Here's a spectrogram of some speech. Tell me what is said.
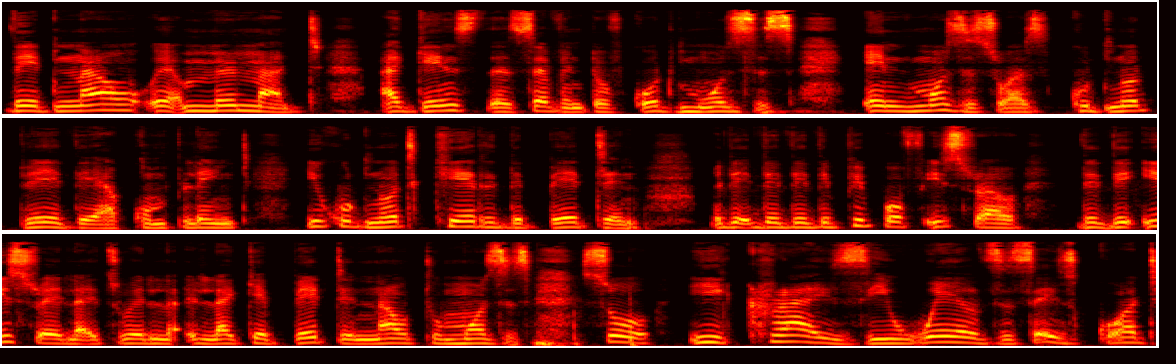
they had now uh, murmured against the servant of God Moses, and Moses was could not bear their complaint. He could not carry the burden. The, the, the, the people of Israel the, the Israelites were like a burden now to Moses. So he cries, he wails, he says, God,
